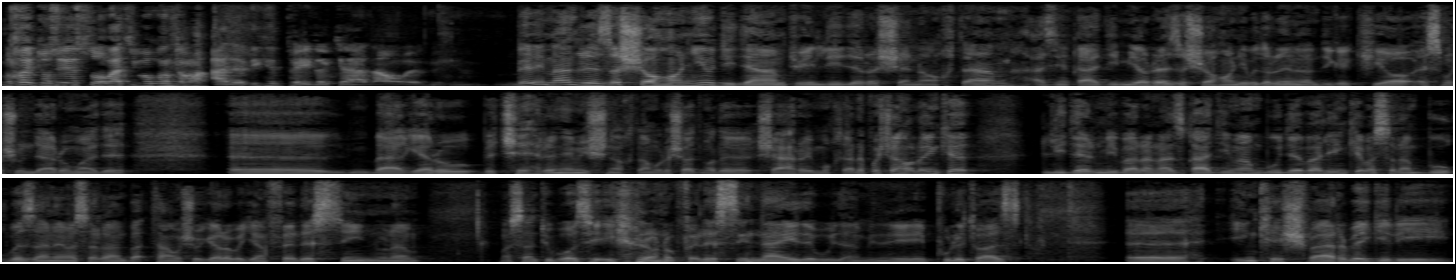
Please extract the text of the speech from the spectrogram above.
می‌خوای تو یه صحبتی بکن تا من عددی که پیدا کردم و ببین من رضا شاهانی رو دیدم تو این لیدر رو شناختم. از این قدیمی ها رضا شاهانی بود. نمی‌دونم دیگه کیا اسمشون در اومده. بقیه رو به چهره نمیشناختم. ولی شاید مال شهرهای مختلف باشن. حالا اینکه لیدر می‌برن از قدیم هم بوده ولی اینکه مثلا بوق بزنه مثلا تماشاگر رو بگن فلسطین اونم مثلا تو بازی ایران و فلسطین نیده بودم یعنی پول تو از این کشور بگیری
